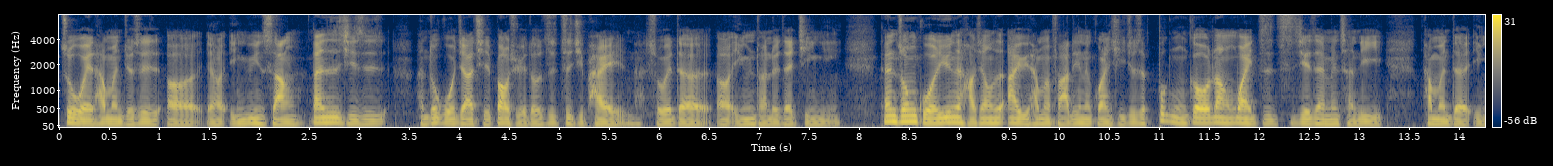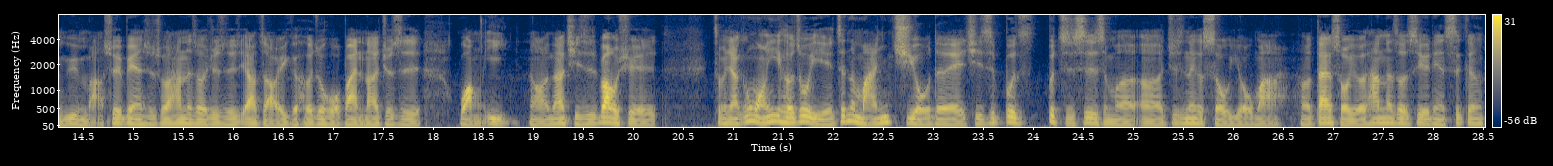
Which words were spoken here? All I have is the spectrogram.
作为他们就是呃呃营运商，但是其实。很多国家其实暴雪都是自己派所谓的呃营运团队在经营，但中国因为好像是碍于他们法定的关系，就是不能够让外资直接在那边成立他们的营运嘛，所以变成是说他那时候就是要找一个合作伙伴，那就是网易啊。那其实暴雪怎么讲，跟网易合作也真的蛮久的诶，其实不不只是什么呃，就是那个手游嘛，呃，但手游他那时候是有点是跟。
